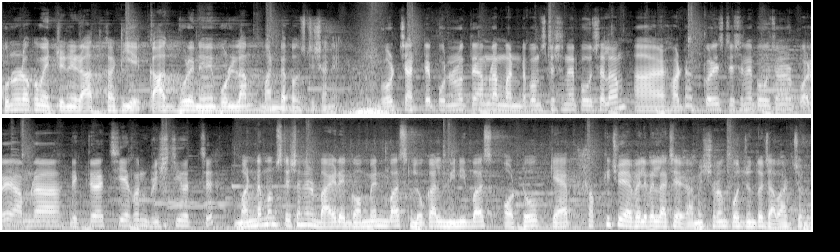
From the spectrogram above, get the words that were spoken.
কোনো রকমের ট্রেনে রাত কাটিয়ে কাক ভরে নেমে পড়লাম মান্ডাপম স্টেশনে ভোর চারটে পনেরোতে আমরা মণ্ডপম স্টেশনে পৌঁছালাম। আর হঠাৎ করে স্টেশনে পৌঁছানোর পরে আমরা দেখতে পাচ্ছি এখন বৃষ্টি হচ্ছে। মান্ডাপম স্টেশনের বাইরে government bus local mini bus auto cab সবকিছু অ্যাভেলেবেল আছে রামেশ্বরম পর্যন্ত যাওয়ার জন্য।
